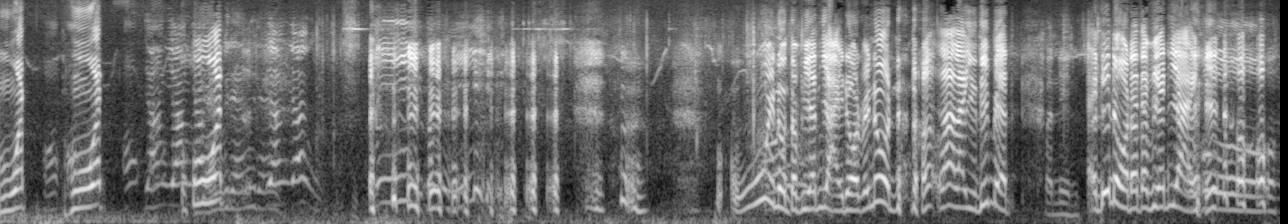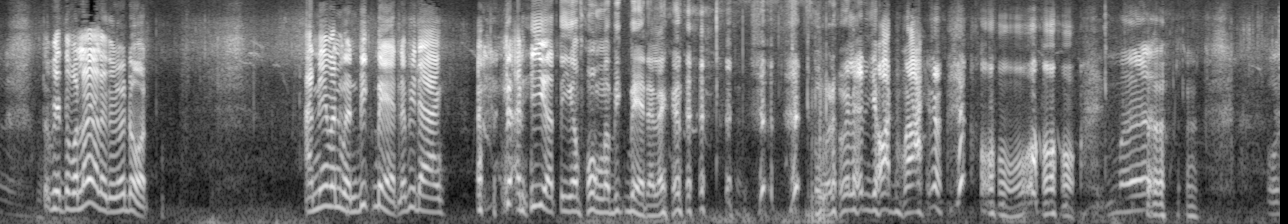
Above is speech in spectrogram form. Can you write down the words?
หวด หวด ยังยังหวด ยังยังนี่อุ้ยนุ่นตะเพียนใหญ่โดดไปนู่นแล้วอะไรอยู่ที่เบ็ดปันนินไอ้ที่โดดอะตะเพียนใหญ่โอ้โหตะเพียนตัวเบลอเลยตัวนี้โดด อันนี้มันเหมือนบิ๊กเบดนะพี่แดง อันนี้เหยื่อตีกระพงกับบิ๊กเบดอะไรเงี้ยโอ้โหเราไปเล่นยอดไม้ด้วยโอ้โหเมื่อโอ้ย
